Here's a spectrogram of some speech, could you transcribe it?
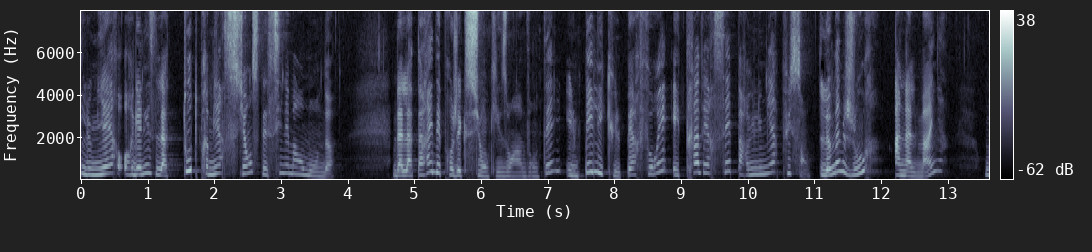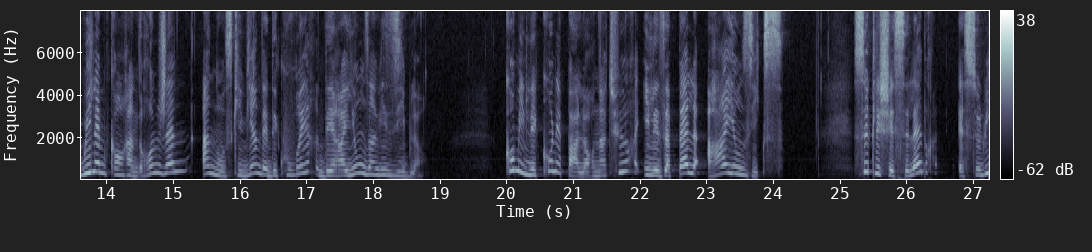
Lumière organisent la toute première science de cinéma au monde. Dans l'appareil de projection qu'ils ont inventé, une pellicule perforée est traversée par une lumière puissante. Le même jour, en Allemagne, Wilhelm Conrad Röntgen annonce qu'il vient de découvrir des rayons invisibles. Comme il ne connaît pas leur nature, il les appelle rayons X. Ce cliché célèbre est celui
